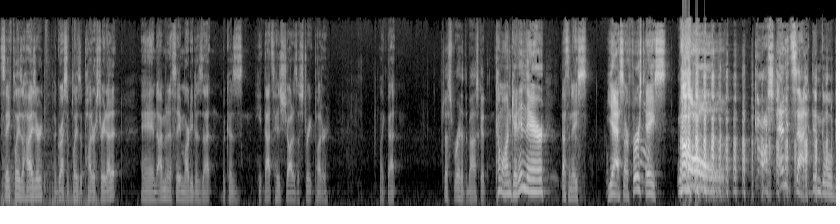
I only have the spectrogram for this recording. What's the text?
Safe plays a hyzer, aggressive plays a putter straight at it. And I'm going to say Marty does that because he, that's his shot as a straight putter. Like that. Just right at the basket. Come on, get in there. That's an ace. Yes, our first ace. Oh, gosh, and it's sad. It didn't go OB.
